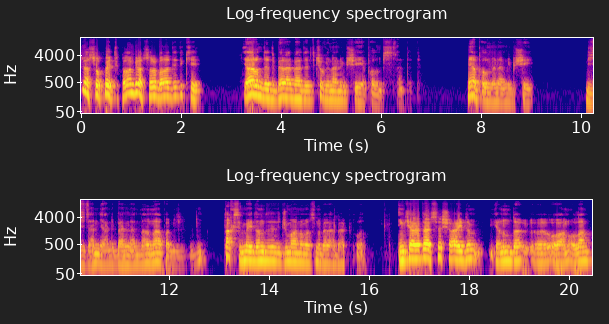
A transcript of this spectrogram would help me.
Biraz sohbet ettik falan. Biraz sonra bana dedi ki yarın dedi beraber dedi çok önemli bir şey yapalım sizden dedi. Ne yapalım önemli bir şey bizden yani benle ne, yapabiliriz dedim. Taksim meydanında dedi cuma namazını beraber kılalım. İnkar ederse şahidim yanımda e, o an olan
